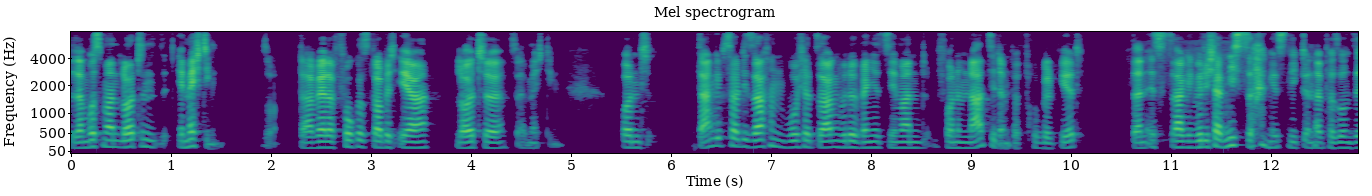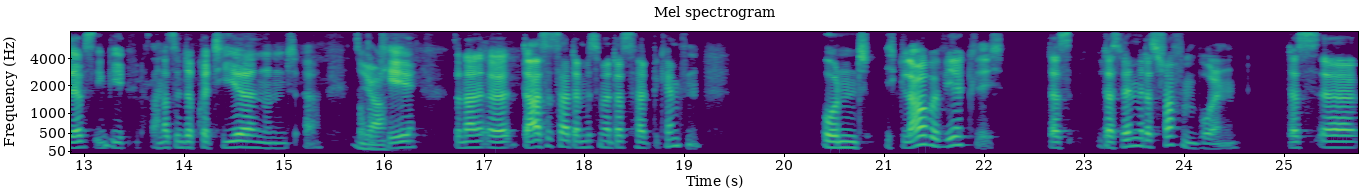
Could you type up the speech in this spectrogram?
So, da muss man Leute ermächtigen. So, da wäre der Fokus, glaube ich, eher Leute zu ermächtigen. Und dann gibt es halt die Sachen, wo ich halt sagen würde, wenn jetzt jemand von einem Nazi dann verprügelt wird, dann ist, sage, würde ich halt nicht sagen, es liegt an der Person selbst, irgendwie das anders zu interpretieren und äh, auch ja. okay. Sondern äh, da ist es halt, da müssen wir das halt bekämpfen. Und ich glaube wirklich, dass, dass wenn wir das schaffen wollen, dass äh,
